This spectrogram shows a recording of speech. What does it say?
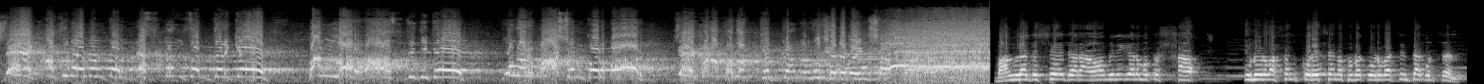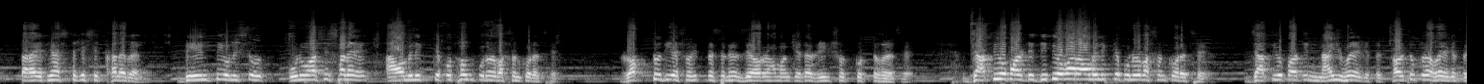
শেখ হাসিনা এবং তার রেসপন্সারদেরকে বাংলার রাজনীতিতে পুনর্বাসন করবার যে কোনো পদক্ষেপকে আমরা রুখে দেবো ইনশাআল্লাহ। বাংলাদেশে যারা আওয়ামী লীগের মতো সাপ পুনর্বাসন করেছেন অথবা করবার চিন্তা করছেন, তারা ইতিহাস থেকে শিক্ষা নেবেন। বিএনপি উনিশশো উনআশি সালে আওয়ামী লীগকে প্রথম পুনর্বাসন করেছে। রক্ত দিয়ে শহীদ প্রেসিডেন্ট জিয়াউর রহমানকে এটা ঋণ শোধ করতে হয়েছে। জাতীয় পার্টি দ্বিতীয়বার আওয়ামী লীগকে পুনর্বাসন করেছে। জাতীয় পার্টি নাই হয়ে গেছে, ছয় টুকরা হয়ে গেছে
